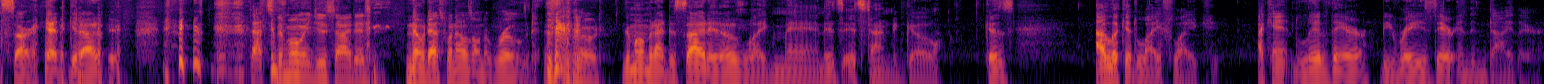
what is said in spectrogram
Sorry, I had to get out of here. That's the moment you decided No, that's when I was on the road. the road. the moment I decided, I was like, man, it's it's time to go, because I look at life like I can't live there, be raised there, and then die there.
